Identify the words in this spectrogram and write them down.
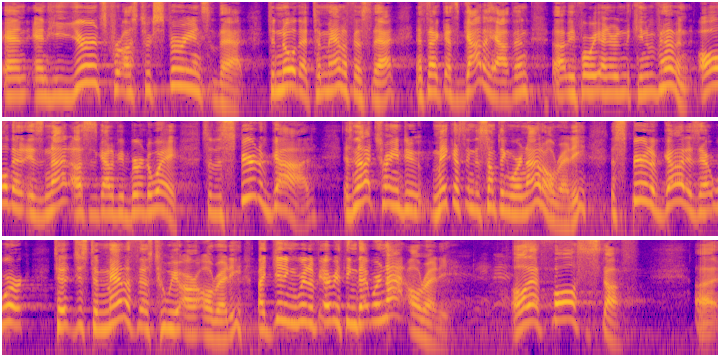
And, and He yearns for us to experience that, to know that, to manifest that. In fact, that's got to happen uh, before we enter in the kingdom of heaven. All that is not us has got to be burned away. So the Spirit of God is not trying to make us into something we're not already. The Spirit of God is at work to just to manifest who we are already by getting rid of everything that we're not already. All that false stuff. Uh,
